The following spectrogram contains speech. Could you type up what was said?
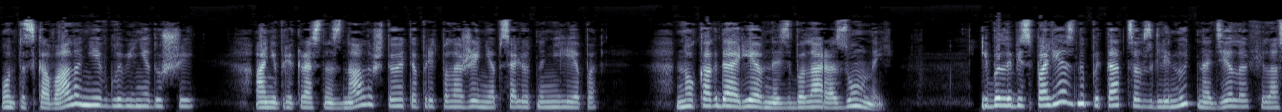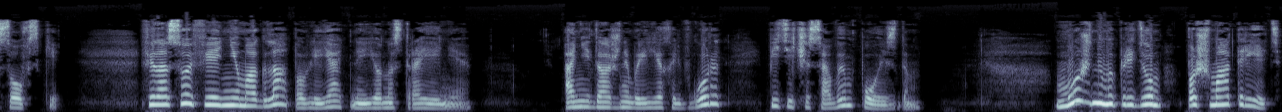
он тосковал о ней в глубине души. Аня прекрасно знала, что это предположение абсолютно нелепо. Но когда ревность была разумной, и было бесполезно пытаться взглянуть на дело философски, философия не могла повлиять на ее настроение. Они должны были ехать в город пятичасовым поездом. «Можно мы придем посмотреть,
